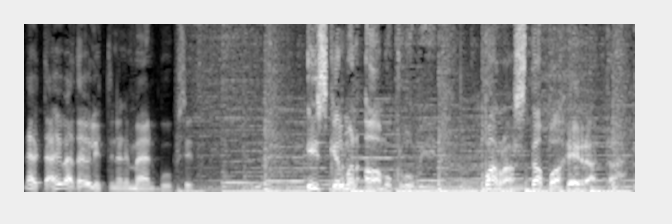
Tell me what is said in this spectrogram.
Näyttää hyvältä öljyttynä ne man boobsit. Iskelmän aamuklubi. Paras tapa herätä.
